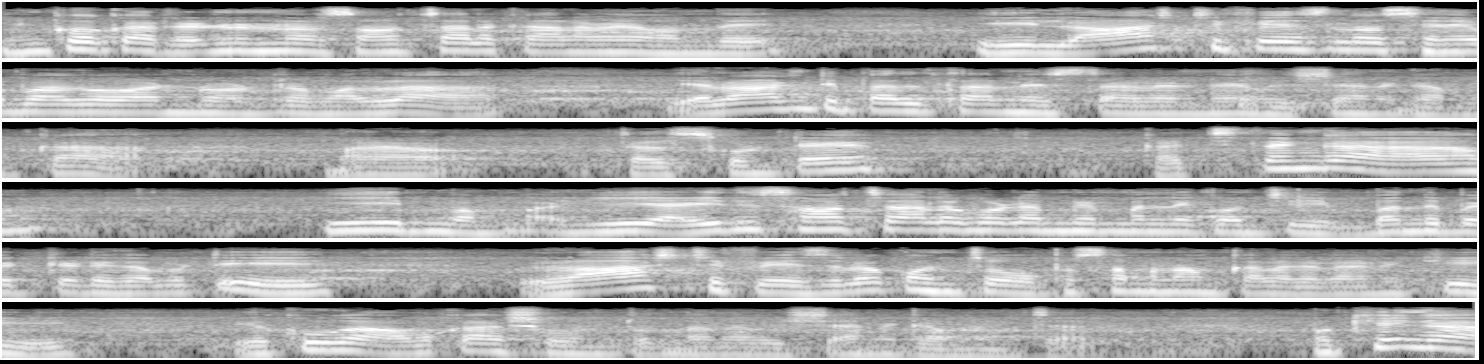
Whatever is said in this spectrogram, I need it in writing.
ఇంకొక రెండున్నర సంవత్సరాల కాలమే ఉంది. ఈ లాస్ట్ ఫేజ్లో శని భగవానుడు ఉండటం వల్ల ఎలాంటి ఫలితాలను ఇస్తాడనే విషయాన్ని కనుక మనం తెలుసుకుంటే ఖచ్చితంగా ఈ మ- ఈ ఐదు సంవత్సరాలు కూడా మిమ్మల్ని కొంచెం ఇబ్బంది పెట్టాడు కాబట్టి లాస్ట్ ఫేజ్లో కొంచెం ఉపశమనం కలగడానికి ఎక్కువగా అవకాశం ఉంటుందన్న విషయాన్ని గమనించాలి. ముఖ్యంగా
